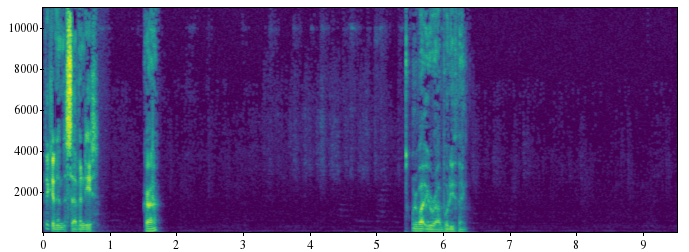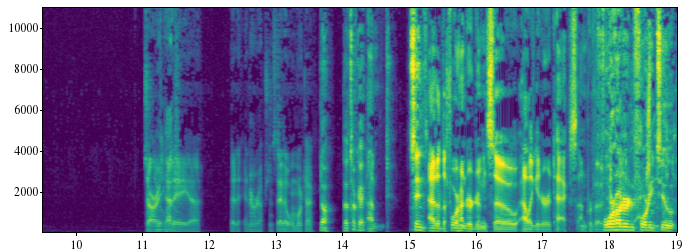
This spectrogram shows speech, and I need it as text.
Thinking in the seventies. Okay. What about you, Rob? What do you think? Sorry, You're had a uh, had an interruption. Say that one more time. No, that's okay. Um, Since out of the 400 and so alligator attacks unprovoked. 442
